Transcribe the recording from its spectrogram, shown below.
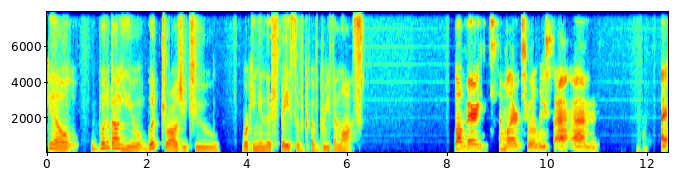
Gail, what about you? What draws you to working in this space of, of grief and loss? Well, very similar to Elisa. Um, I,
